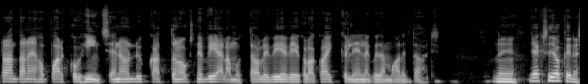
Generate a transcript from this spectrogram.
Rantanen Parkov Hintz. En ole nyt katsonut, onko ne vielä, mutta oli viime viikolla kaikki 40 maalin tahdissa. Niin, jääkö se Jokinen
